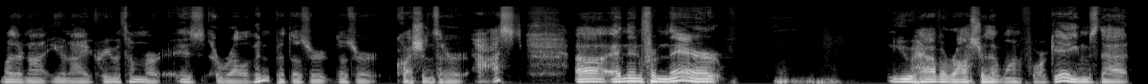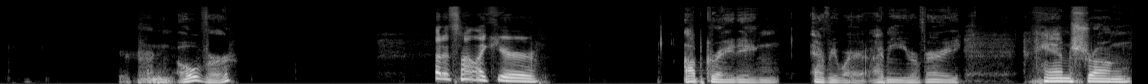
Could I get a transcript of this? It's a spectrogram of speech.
whether or not you and I agree with them or is irrelevant, but those are those are questions that are asked. Uh, and then from there, you have a roster that won four games that you're turning over. But it's not like you're upgrading everywhere. I mean, you're very hamstrung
